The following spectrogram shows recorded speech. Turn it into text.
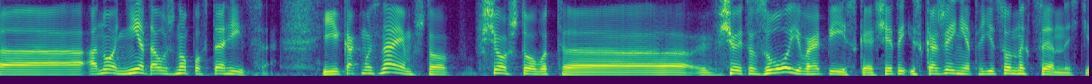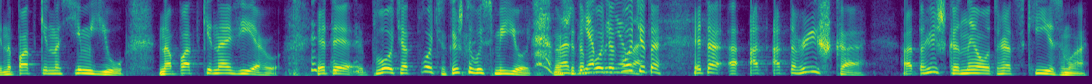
оно не должно повториться. И как мы знаем, что все, что вот все это зло европейское, все это искажение традиционных ценностей, нападки на семью, нападки на веру, это плоть от плоти. Конечно, вы смеетесь. Потому что это плоть от плоти это, это от, отрыжка, отрыжка неотроцкизма.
